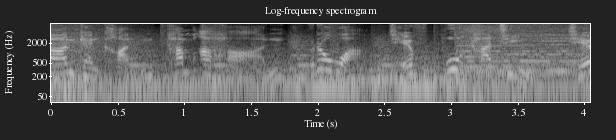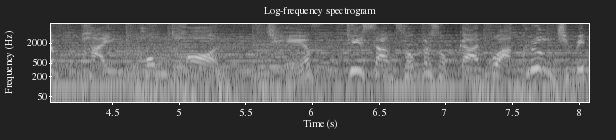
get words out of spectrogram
การแข่งขันทำอาหาร ระหว่างเชฟผู้ท้าชิง เชฟไผ่พงทรเชฟที่สั่งสมประสบการณ์กว่าครึ่งชีวิต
